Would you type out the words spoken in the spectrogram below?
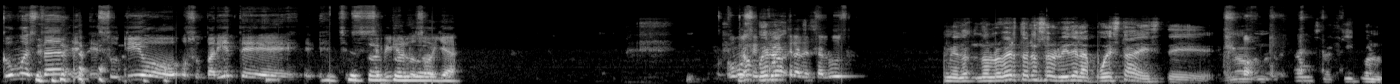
¿Cómo está eh, eh, su tío o su pariente Emilio Lozoya? ¿Cómo se encuentra de salud? Don Roberto, no se olvide la apuesta, este, no, estamos aquí con,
